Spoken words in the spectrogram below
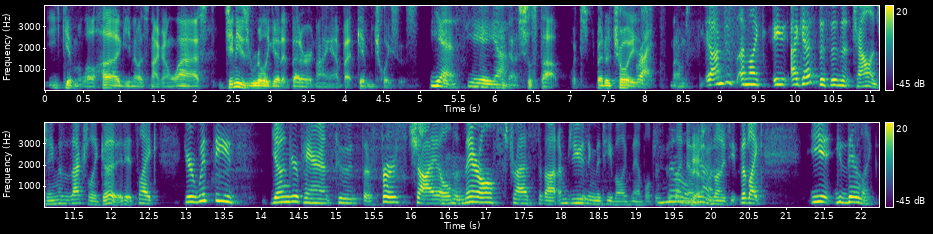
you give them a little hug. You know, it's not going to last. Jenny's really good at better than I am but give them choices. Yes. Yeah. Yeah. yeah. You know, she'll stop. Which better choice? Right. I'm, I'm just, I'm like, I guess this isn't challenging. This is actually good. It's like you're with these younger parents who it's their first child Mhm. and they're all stressed about, I'm using the T-ball example just because I know yeah. she was on a T, but like, y- y- they're like,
